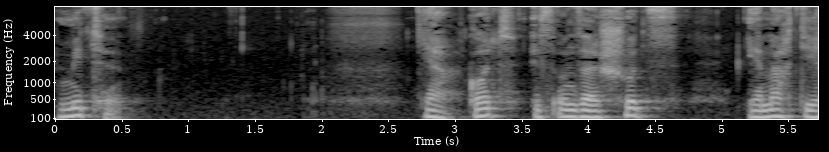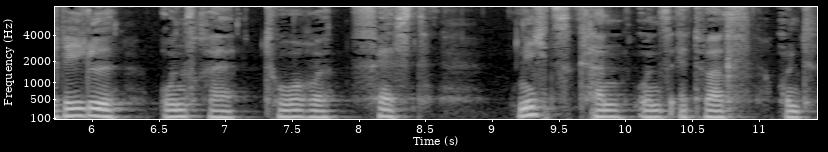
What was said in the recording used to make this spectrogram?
Mitte. Ja, Gott ist unser Schutz. Er macht die Riegel unserer Tore fest. Nichts kann uns etwas und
